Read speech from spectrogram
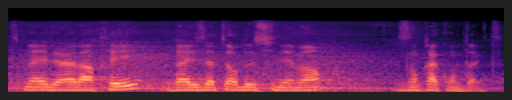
Smail El réalisateur de cinéma, Zanka Contact.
